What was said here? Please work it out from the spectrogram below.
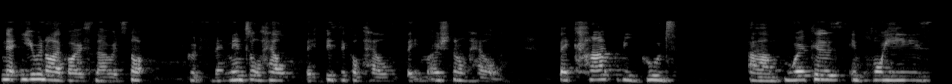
Now, you and I both know it's not good for their mental health, their physical health, their emotional health. They can't be good um, workers, employees,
